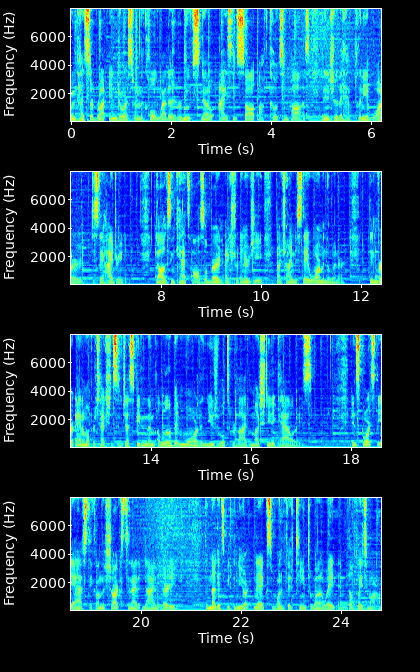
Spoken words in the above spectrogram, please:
When pets are brought indoors from the cold weather, remove snow, ice, and salt off coats and paws, and ensure they have plenty of water to stay hydrated. Dogs and cats also burn extra energy by trying to stay warm in the winter. Denver Animal Protection suggests feeding them a little bit more than usual to provide much needed calories. In sports, the Avs take on the Sharks tonight at 9:30. The Nuggets beat the New York Knicks 115 to 108 and they'll play tomorrow.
